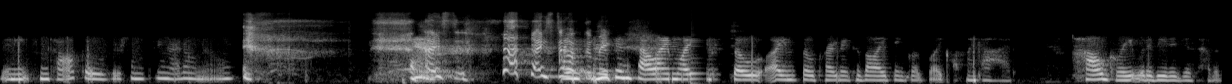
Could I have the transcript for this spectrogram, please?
and eat some tacos or something, I don't know. I still, I still have to make. You can tell I'm like so, I'm so pregnant because all I think was like, oh my God, how great would it be to just have a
